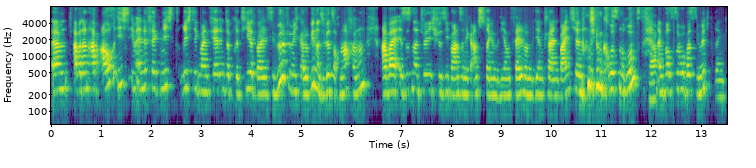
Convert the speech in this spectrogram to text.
Ähm, aber dann habe auch ich im Endeffekt nicht richtig mein Pferd interpretiert, weil sie würde für mich galoppieren und sie wird es auch machen. Aber es ist natürlich für sie wahnsinnig anstrengend mit ihrem Fell und mit ihren kleinen Beinchen und ihrem großen Rumpf. Ja. Einfach so, was sie mitbringt.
